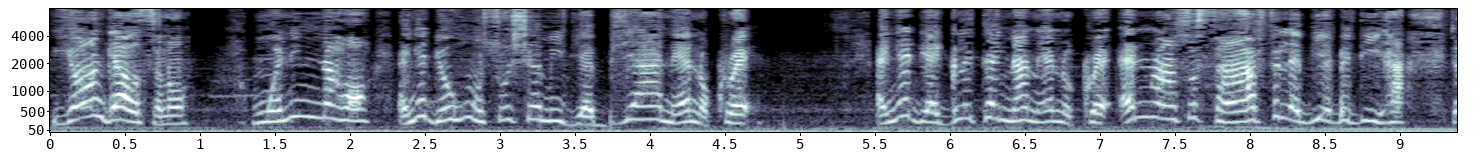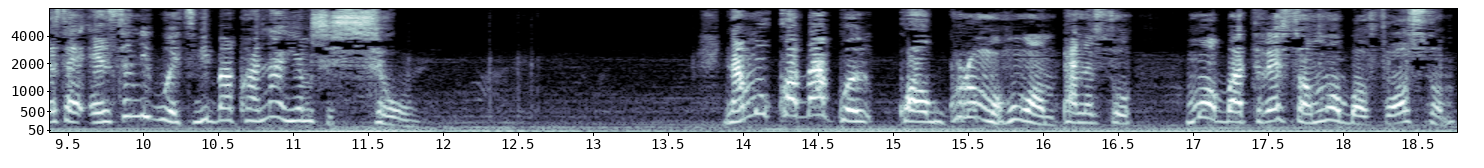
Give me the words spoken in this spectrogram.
Young girls no mwani nna hɔ. Ɛnyɛ ohun social media biara na ɛnokorɛ. Ɛnyɛ deɛ glitter nyinaa na ɛnokorɛ ɛnura nso saa fila bi a ebedi ha. Kyɛ sɛ nsɛm ne bi wɔ etimi ba koraa na ayɛm hyehyew na mo kɔba kɔ kɔgoro mo ho wɔ mpa no so. Mo bɔ tere sɔm mo bɔ fɔɔ sɔm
